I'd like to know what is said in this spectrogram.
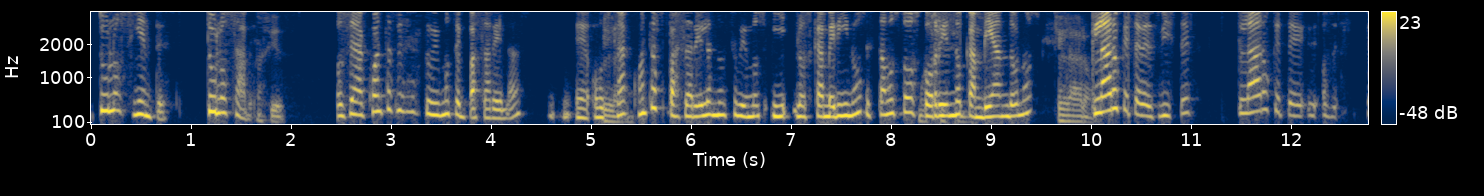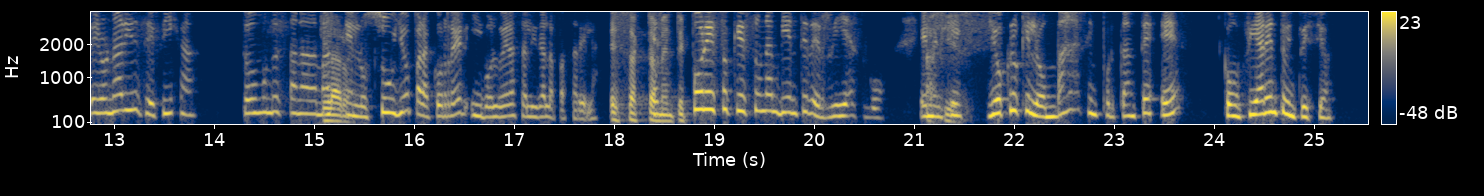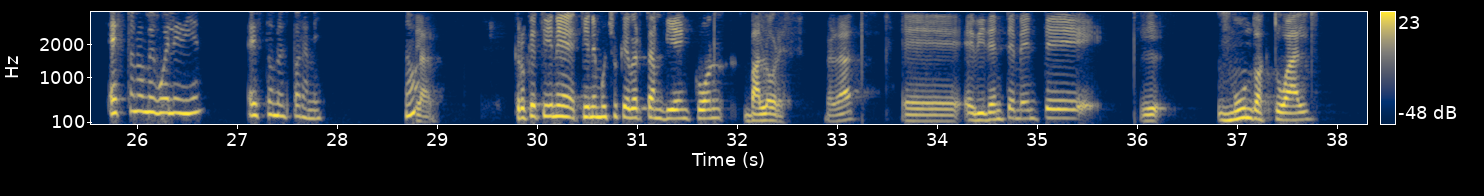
tú lo sientes, tú lo sabes. Así es. O sea, ¿cuántas veces estuvimos en pasarelas, eh, Oscar? ¿Cuántas pasarelas nos subimos? Y los camerinos, estamos todos corriendo, cambiando,nos Claro. Claro que te desvistes, claro que te... pero nadie se fija. Todo el mundo está nada más en lo suyo para correr y volver a salir a la pasarela. Exactamente. por eso que es un ambiente de riesgo en el que yo creo que lo más importante es confiar en tu intuición. Esto no me huele bien, esto no es para mí. ¿no? Claro creo que tiene, tiene mucho que ver también con valores, ¿verdad? Eh, evidentemente, el mundo actual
